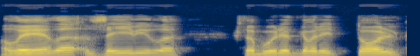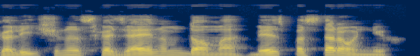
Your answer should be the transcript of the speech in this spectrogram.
Лейла заявила, что будет говорить только лично с хозяином дома, без посторонних.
